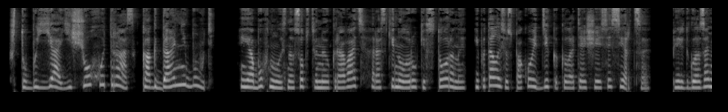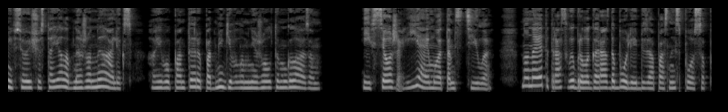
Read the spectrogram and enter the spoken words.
чтобы я еще хоть раз, когда-нибудь... Я бухнулась на собственную кровать, раскинула руки в стороны и пыталась успокоить дико колотящееся сердце. Перед глазами все еще стоял обнаженный Алекс, а его пантера подмигивала мне желтым глазом. И все же я ему отомстила, но на этот раз выбрала гораздо более безопасный способ.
